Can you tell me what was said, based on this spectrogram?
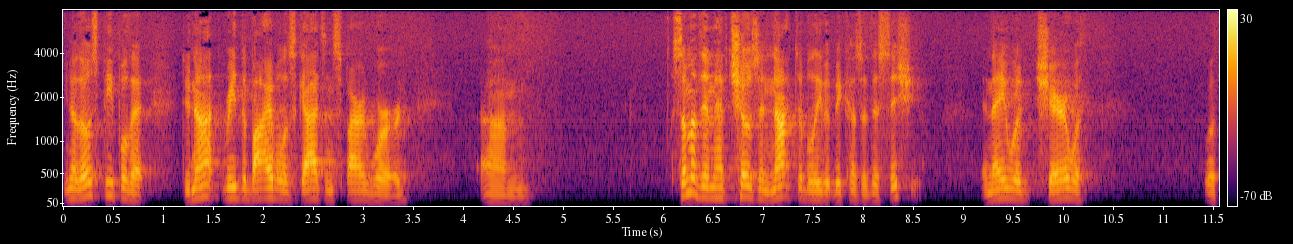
You know, those people that do not read the Bible as God's inspired word, um, some of them have chosen not to believe it because of this issue. And they would share with, with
